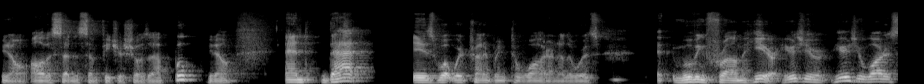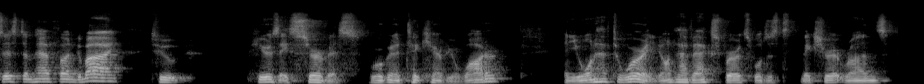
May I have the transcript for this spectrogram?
you know all of a sudden some feature shows up boop you know? And that is what we're trying to bring to water. In other words moving from here here's your here's your water system have fun goodbye to here's a service. We're going to take care of your water and you won't have to worry. You don't have experts. We'll just make sure it runs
